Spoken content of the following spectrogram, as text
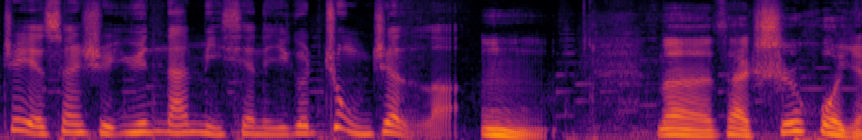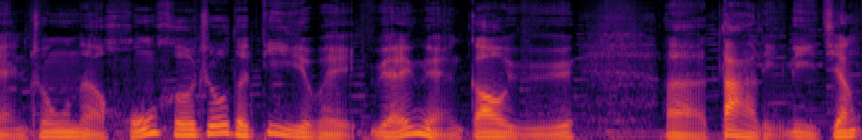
这也算是云南米线的一个重镇了。嗯，那在吃货眼中呢，红河州的地位远远高于，呃，大理、丽江。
